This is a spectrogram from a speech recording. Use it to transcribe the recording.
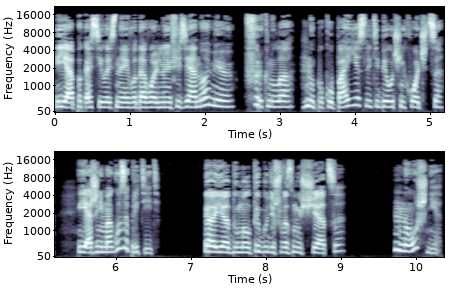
Я покосилась на его довольную физиономию, фыркнула. Ну, покупай, если тебе очень хочется. Я же не могу запретить. А я думал, ты будешь возмущаться. Ну уж нет.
